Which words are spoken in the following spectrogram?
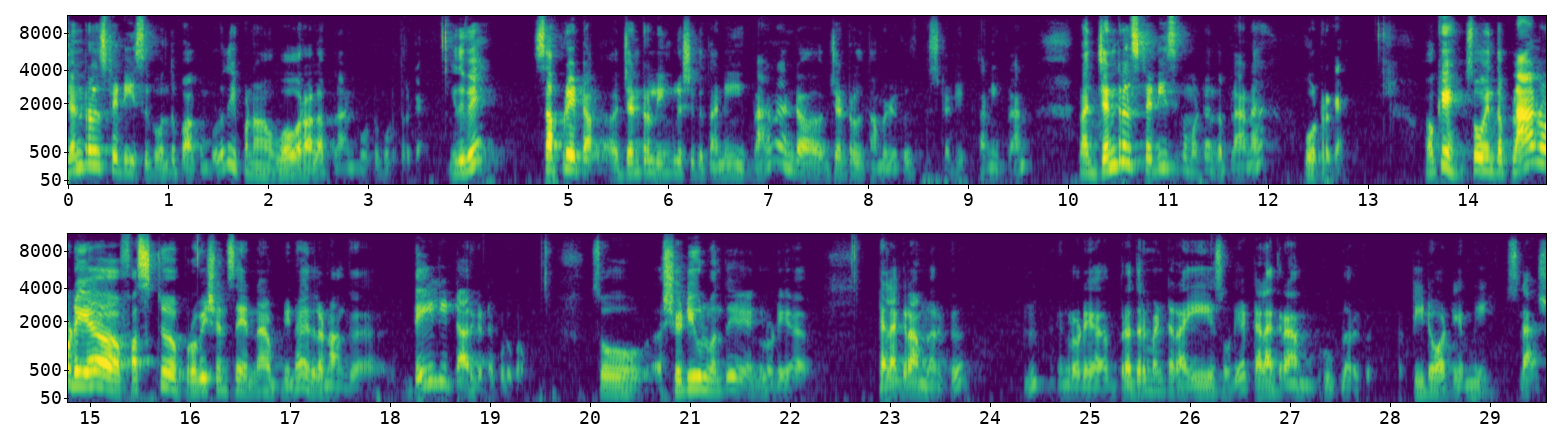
ஜென்ரல் ஸ்டடீஸுக்கு வந்து பார்க்கும்பொழுது இப்போ நான் ஓவராலாக பிளான் போட்டு கொடுத்துருக்கேன். இதுவே செப்ரேட்டாக ஜென்ரல் இங்கிலீஷுக்கு தனி பிளான் அண்ட் ஜென்ரல் தமிழுக்கு ஸ்டடி தனி பிளான் நான் ஜென்ரல் ஸ்டடீஸுக்கு மட்டும் இந்த பிளானை போட்டிருக்கேன். ஓகே ஸோ இந்த பிளானுடைய ஃபஸ்ட்டு ப்ரொவிஷன்ஸே என்ன அப்படின்னா இதில் நாங்கள் டெய்லி டார்கெட்டை கொடுக்குறோம். ஸோ ஷெடியூல் வந்து எங்களுடைய டெலகிராமில் இருக்குது எங்களுடைய பிரதர் மென்டர் ஐஏஎஸ் உடைய டெலகிராம் குரூப்பில் இருக்குது T dot M E slash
